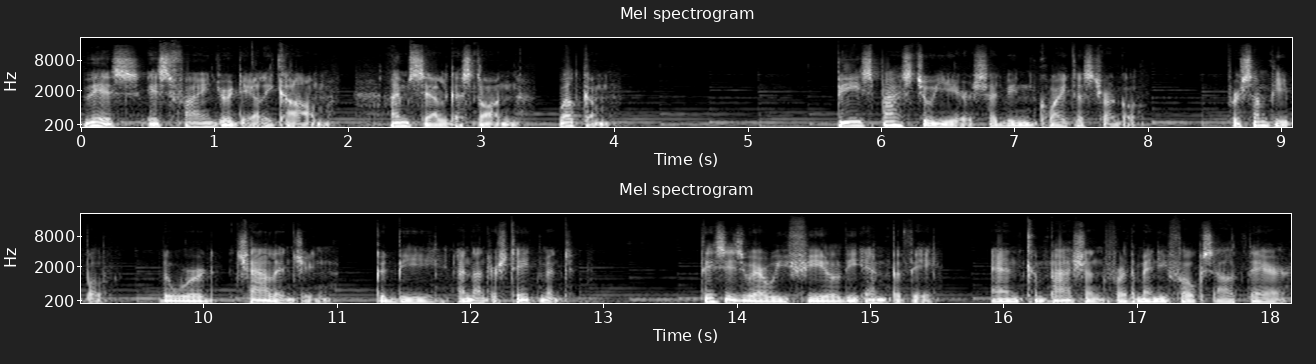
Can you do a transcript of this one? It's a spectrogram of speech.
This is Find Your Daily Calm. I'm Sel Gaston. Welcome. These past two years had been quite a struggle. For some people, the word challenging could be an understatement. This is where we feel the empathy and compassion for the many folks out there.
